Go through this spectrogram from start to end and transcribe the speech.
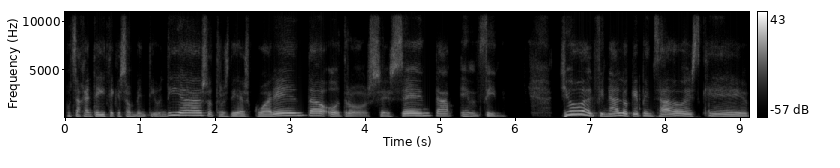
Mucha gente dice que son 21 días, otros días 40, otros 60, en fin. Yo al final lo que he pensado es que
